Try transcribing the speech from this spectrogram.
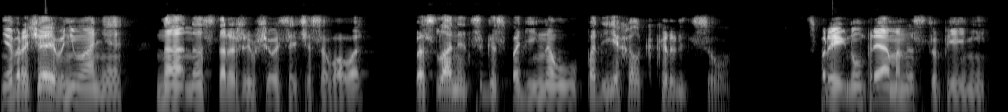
Не обращая внимания на насторожившегося часового, посланец господина У подъехал к крыльцу, спрыгнул прямо на ступени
